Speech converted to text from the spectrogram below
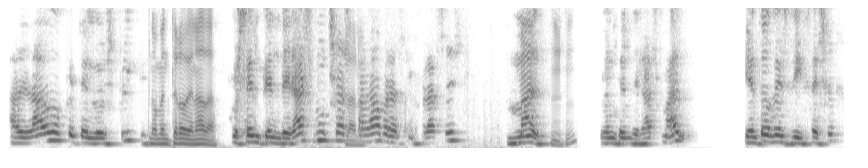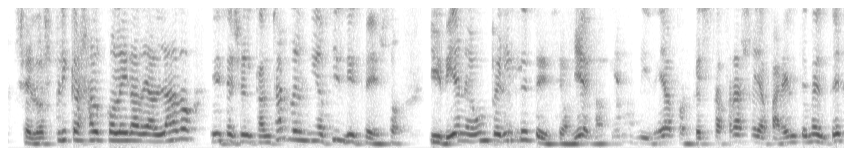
al lado que te lo explique. No me entero de nada. Pues entenderás muchas Claro. palabras y frases mal. Lo entenderás mal. Y entonces dices, se lo explicas al colega de al lado, dices, el cantar del Miocid dice esto. Y viene un perito y te dice, oye, no tienes ni idea porque esta frase aparentemente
